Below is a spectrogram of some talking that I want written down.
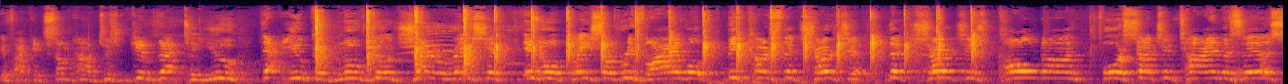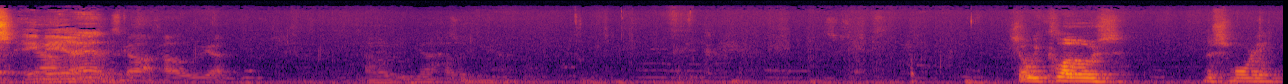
if I could somehow just give that to you, that you could move your generation into a place of revival because the church, the church is called on for such a time as this. Amen. Praise God. Hallelujah. Hallelujah. Hallelujah. So we close this morning.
